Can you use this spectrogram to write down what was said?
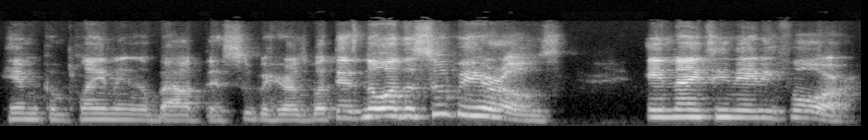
him complaining about the superheroes, but there's no other superheroes in 1984.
